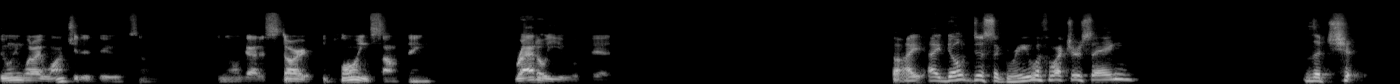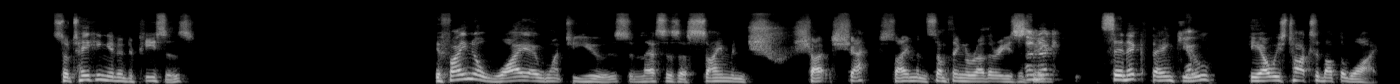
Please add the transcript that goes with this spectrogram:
doing what I want you to do. So, you know, I got to start deploying something, rattle you a bit. I, I don't disagree with what you're saying. The ch- so taking it into pieces. If I know why I want to use, and this is a Simon Sheck, Simon something or other, he's a Sinek. Big, Sinek. Thank you. Yep. He always talks about the why.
